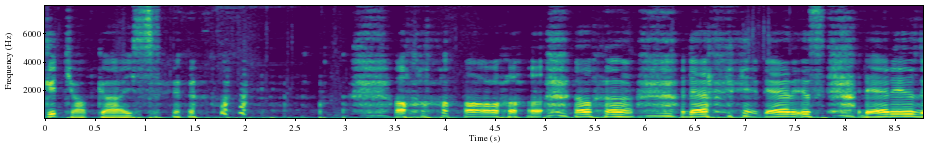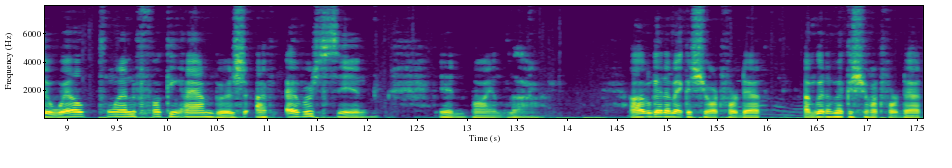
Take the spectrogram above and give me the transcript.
Good job, guys. oh, that that is that is the well planned fucking ambush I've ever seen in my life. I'm gonna make a short for that. I'm gonna make a short for that.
